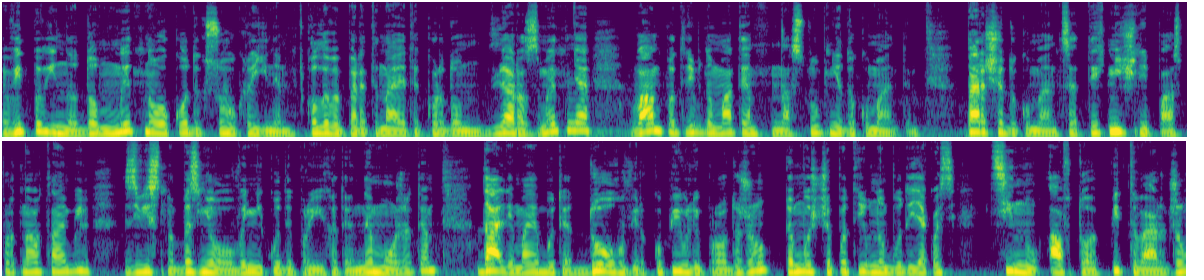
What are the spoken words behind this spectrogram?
Відповідно до митного кодексу України, коли ви перетинаєте кордон для розмитнення, вам потрібно мати наступні документи. Перший документ це технічний паспорт на автомобіль. Звісно, без нього ви нікуди проїхати не можете. Далі має бути договір купівлі-продажу, тому що потрібно буде якось ціну авто підтверджувати.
